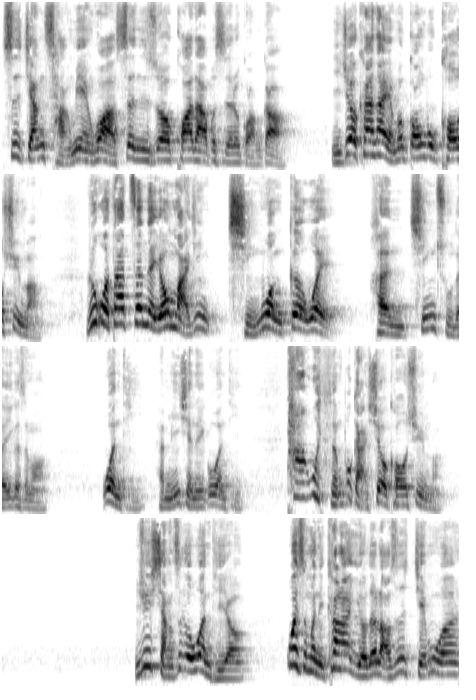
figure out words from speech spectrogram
是讲场面话，甚至说夸大不实的广告？你就看他有没有公布扣讯嘛。如果他真的有买进，请问各位很清楚的一个什么问题？很明显的一个问题，他为什么不敢秀扣讯嘛？你去想这个问题哦。为什么你看到有的老师节目啊，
